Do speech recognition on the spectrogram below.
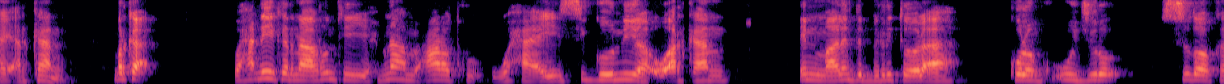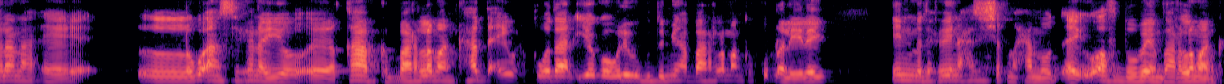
ay arkaan. Marka waxaan dhigi karnaa runtii xubnaha mucaaradku waxa ay si gooniya u arkaan in maalinta berri toole ah kulanku uu jiro. Sidoo kalena lagu ansixinayo qaabka baarlamaanka hadda ay wax ku wadaan iyagoo weliba guddoomiyaha baarlamaanka ku dhaliilay in madaxweyne xasan sheekh maxamuud ay u afduubeen baarlamaanka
